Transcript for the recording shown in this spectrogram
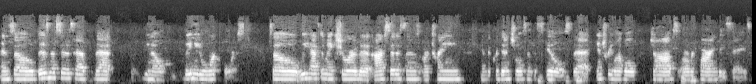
And so businesses have that, you know, they need a workforce. So we have to make sure that our citizens are trained in the credentials and the skills that entry level jobs are requiring these days.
